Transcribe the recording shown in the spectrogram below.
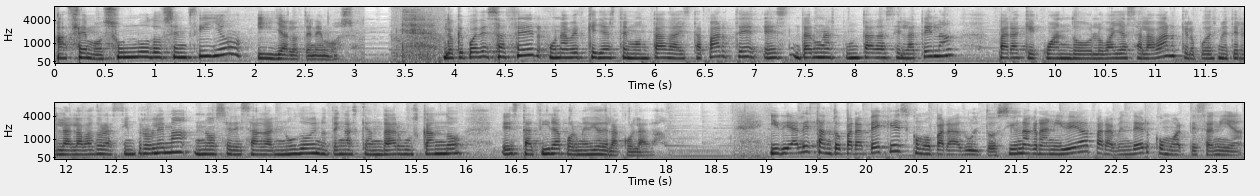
Hacemos un nudo sencillo y ya lo tenemos. Lo que puedes hacer una vez que ya esté montada esta parte es dar unas puntadas en la tela para que cuando lo vayas a lavar, que lo puedes meter en la lavadora sin problema, no se deshaga el nudo y no tengas que andar buscando esta tira por medio de la colada. Ideales tanto para peques como para adultos y una gran idea para vender como artesanía.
